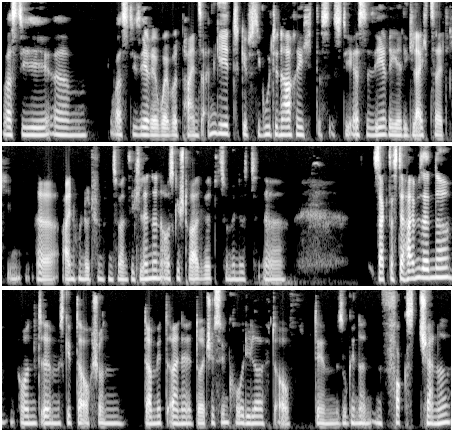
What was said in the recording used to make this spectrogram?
was die ähm, was die Serie Wayward Pines angeht, gibt's die gute Nachricht. Das ist die erste Serie, die gleichzeitig in äh, 125 Ländern ausgestrahlt wird. Zumindest äh, sagt das der Heimsender. Und ähm, es gibt da auch schon damit eine deutsche Synchro, die läuft auf dem sogenannten Fox Channel.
